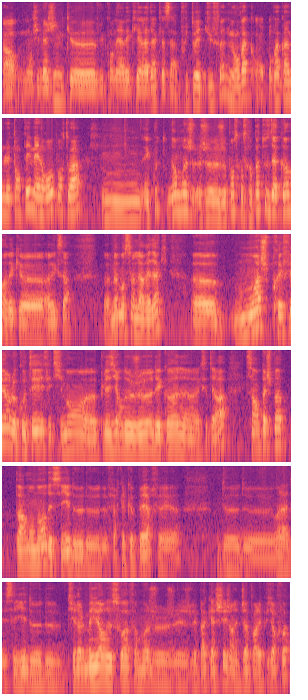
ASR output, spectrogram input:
Alors bon j'imagine que vu qu'on est avec les rédacs là ça va plutôt être du fun, mais on va, on, va quand même le tenter. Menro pour toi? Hum, écoute, non, moi je, pense qu'on sera pas tous d'accord avec, euh, avec ça, même au sein de la rédac. Euh, moi je préfère le côté effectivement plaisir de jeu, déconne, euh, etc. Ça n'empêche pas par moment d'essayer de, faire quelques perfs de, voilà, d'essayer de, de tirer le meilleur de soi. Enfin, moi je ne l'ai pas caché, j'en ai déjà parlé plusieurs fois.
